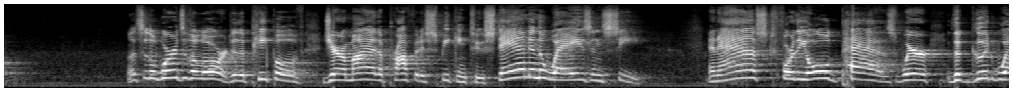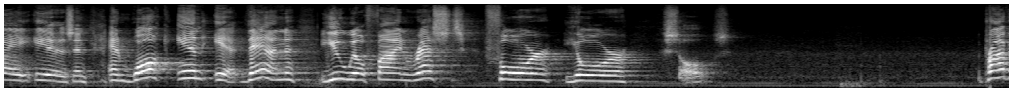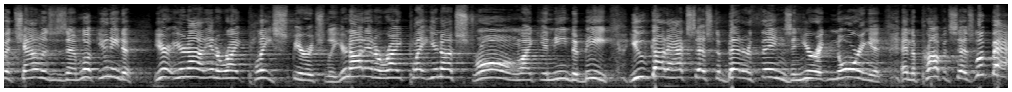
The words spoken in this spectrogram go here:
This are the words of the Lord to the people of Jeremiah, the prophet, is speaking to. Stand in the ways and see and ask for the old paths where the good way is and, and walk in it. Then you will find rest for your souls. The prophet challenges them look, you need to, you're, you're not in a right place spiritually. You're not in a right place. You're not strong like you need to be. You've got access to better things and you're ignoring it. And the prophet says, Look back.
